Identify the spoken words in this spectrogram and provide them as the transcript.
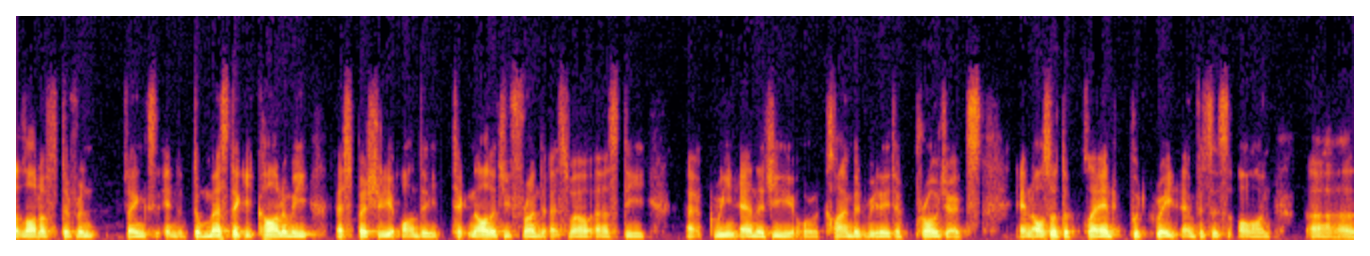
a lot of different things in the domestic economy, especially on the technology front, as well as the green energy or climate related projects. And also the plan put great emphasis on, uh,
